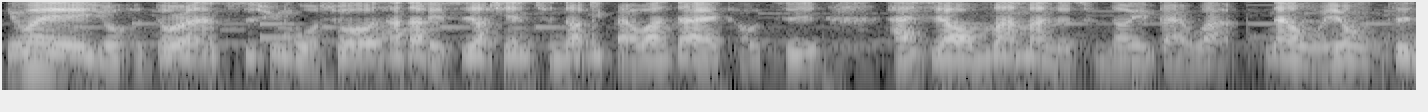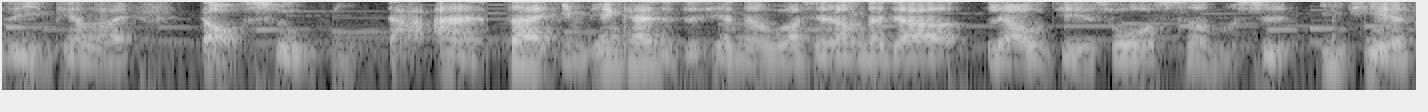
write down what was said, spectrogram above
因为有很多人私信我说，他到底是要先存到一百万再来投资，还是要慢慢的存到一百万？那我用这支影片来告诉你答案。在影片开始之前呢，我要先让大家了解说什么是 ETF。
